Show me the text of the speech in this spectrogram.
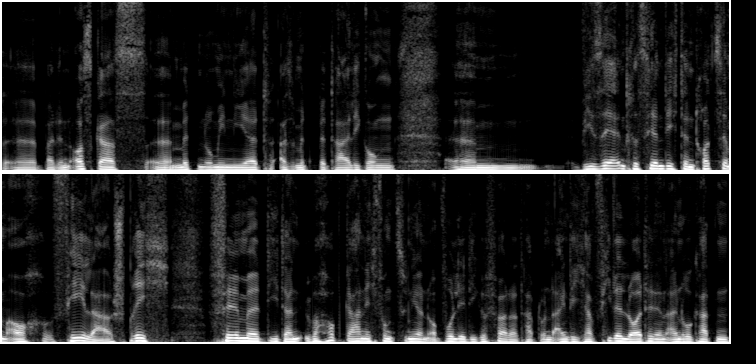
äh, bei den Oscars äh, mit nominiert, also mit Beteiligung. Ähm, wie sehr interessieren dich denn trotzdem auch Fehler, sprich Filme, die dann überhaupt gar nicht funktionieren, obwohl ihr die gefördert habt? Und eigentlich haben viele Leute den Eindruck hatten,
